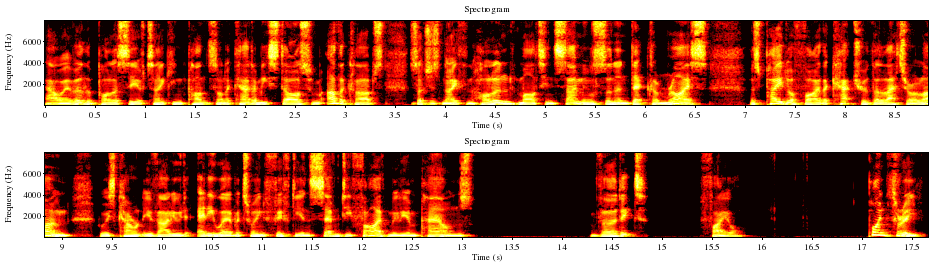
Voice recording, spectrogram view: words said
However, the policy of taking punts on academy stars from other clubs, such as Nathan Holland, Martin Samuelsen, and Declan Rice, has paid off via the capture of the latter alone, who is currently valued anywhere between 50 and 75 million pounds. Verdict fail. Point 3.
